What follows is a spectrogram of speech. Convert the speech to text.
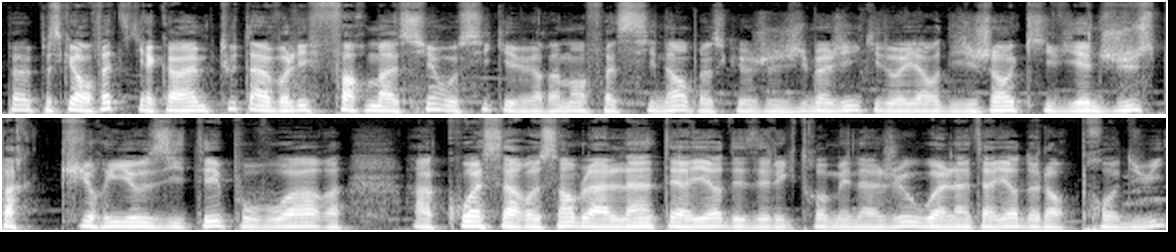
Parce qu'en fait, il y a quand même tout un volet formation aussi qui est vraiment fascinant parce que j'imagine qu'il doit y avoir des gens qui viennent juste par curiosité pour voir à quoi ça ressemble à l'intérieur des électroménagers ou à l'intérieur de leurs produits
